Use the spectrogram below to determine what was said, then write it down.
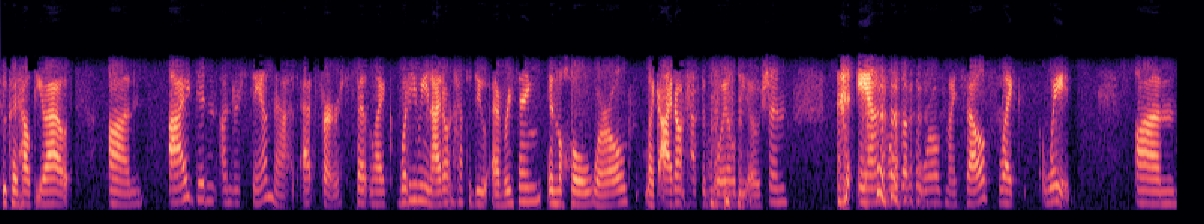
who could help you out. Um, I didn't understand that at first. That like, what do you mean I don't have to do everything in the whole world? Like I don't have to boil the ocean and hold up the world myself? Like, wait. Um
